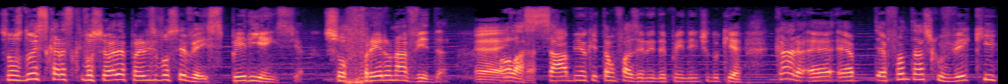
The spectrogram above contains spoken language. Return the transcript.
São os dois caras que você olha pra eles e você vê experiência. Sofreram na vida. É, Olha lá, sabem o que estão fazendo, independente do que é. Cara, é, é, é fantástico ver que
